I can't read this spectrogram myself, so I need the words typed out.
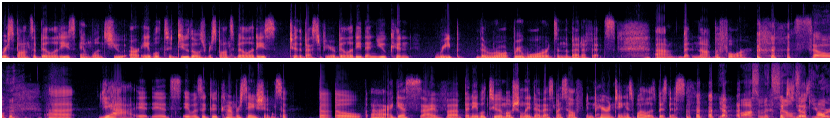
responsibilities. And once you are able to do those responsibilities to the best of your ability, then you can reap the ro- rewards and the benefits, um, but not before. so, uh, yeah, it, it's it was a good conversation. So so uh, I guess I've uh, been able to emotionally divest myself in parenting as well as business. yep, awesome. It sounds no like you are.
